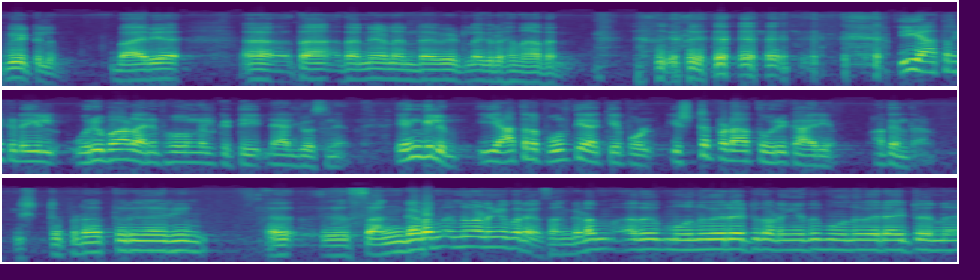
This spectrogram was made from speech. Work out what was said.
വീട്ടിലും. ഭാര്യ തന്നെയാണ് എന്റെ വീട്ടിലെ ഗൃഹനാഥൻ. ഈ യാത്രക്കിടയിൽ ഒരുപാട് അനുഭവങ്ങൾ കിട്ടി ലാൽ ജോസിന്. എങ്കിലും ഈ യാത്ര പൂർത്തിയാക്കിയപ്പോൾ ഇഷ്ടപ്പെടാത്ത ഒരു കാര്യം അതെന്താണ്? ഇഷ്ടപ്പെടാത്തൊരു കാര്യം സങ്കടം എന്ന് വേണമെങ്കിൽ പറയാം. സങ്കടം അത് മൂന്ന് പേരായിട്ട് തുടങ്ങിയത് മൂന്ന് പേരായിട്ട് തന്നെ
